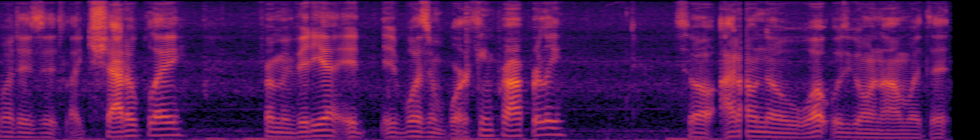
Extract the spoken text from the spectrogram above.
what is it like shadow play from Nvidia it, it wasn't working properly so I don't know what was going on with it.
